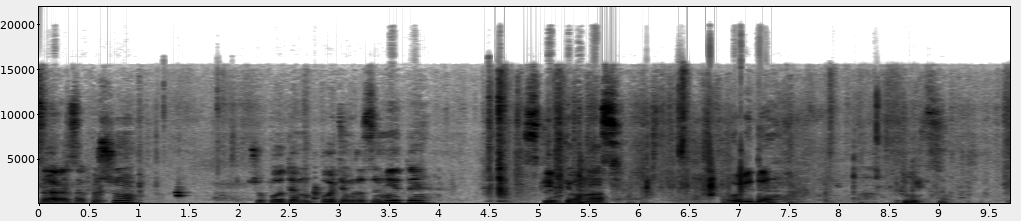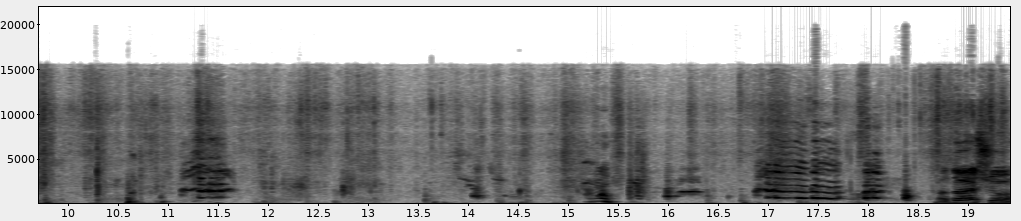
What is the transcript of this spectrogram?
Зараз запишу, щоб потім, потім розуміти, скільки у нас вийде тут. Гадаю, що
